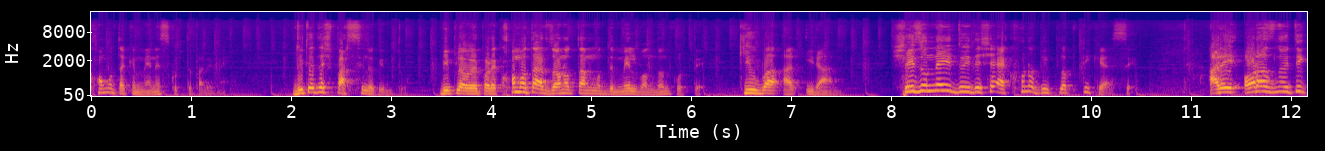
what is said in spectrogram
ক্ষমতাকে ম্যানেজ করতে পারে নাই। দুইটা দেশ পারছিল কিন্তু। বিপ্লবের পরে ক্ষমতা আর জনতার মধ্যে মেলবন্ধন করতে কিউবা আর ইরান। সেই জন্যই দুই দেশে এখনও বিপ্লব টিকে আছে। আর এই অরাজনৈতিক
